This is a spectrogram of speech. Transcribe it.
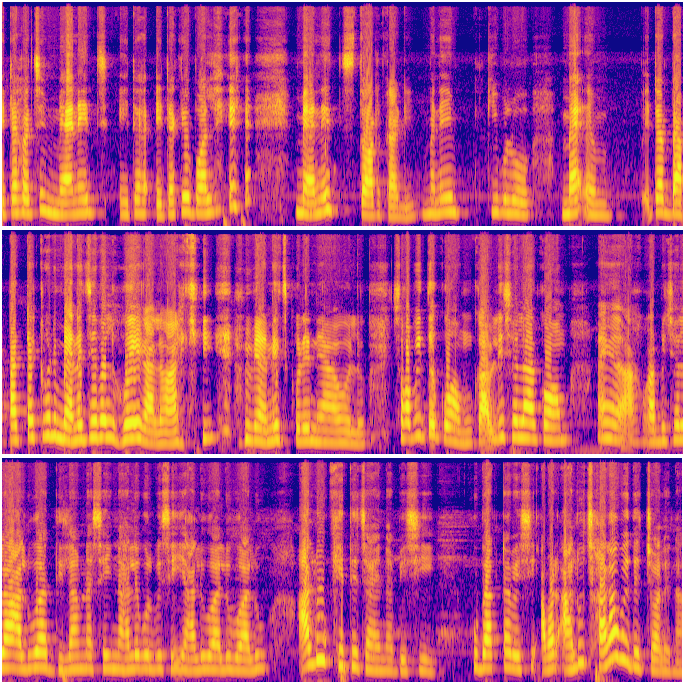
এটা হচ্ছে ম্যানেজ, এটা, এটাকে বলে ম্যানেজ তরকারি। মানে কি বলব এটা ব্যাপারটা একটুখানি ম্যানেজেবল হয়ে গেল আর কি, ম্যানেজ করে নেওয়া হলো। সবই তো কম কাবলি ছোলা কম কাবলি ছোলা আলু আর দিলাম না, সেই নাহলে বলবে সেই আলু আলু আলু আলু খেতে চায় না বেশি। খুব একটা বেশি। আবার আলু ছাড়াও এদের চলে না।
